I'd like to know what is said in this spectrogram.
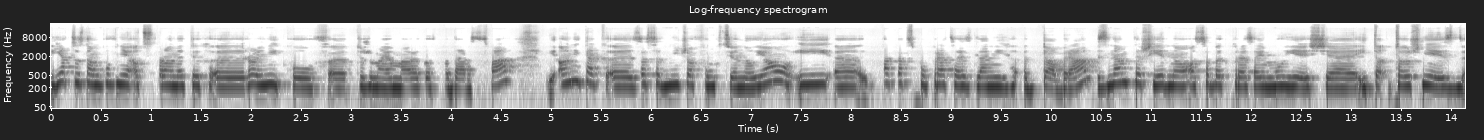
ja to znam głównie od strony tych e, rolników, którzy mają małe gospodarstwa i oni tak zasadniczo funkcjonują i taka współpraca jest dla nich dobra. Znam też jedną osobę, która zajmuje się, i to, to już nie jest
